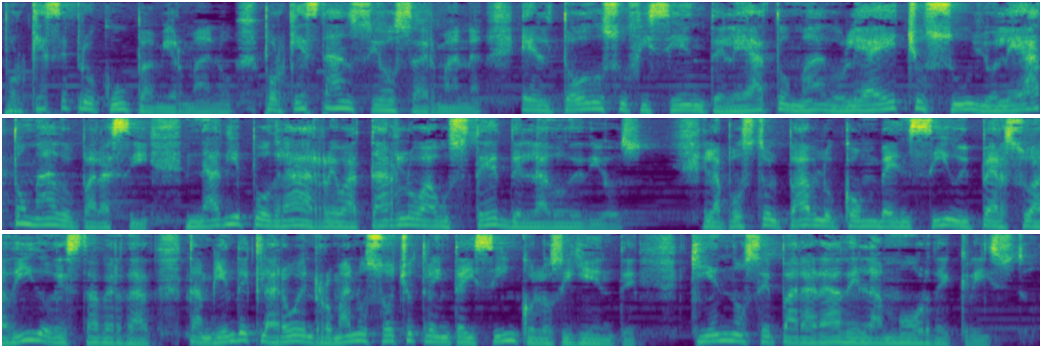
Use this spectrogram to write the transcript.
¿Por qué se preocupa mi hermano? ¿Por qué está ansiosa hermana? El todo suficiente le ha tomado, le ha hecho suyo, le ha tomado para sí. Nadie podrá arrebatarlo a usted del lado de Dios. El apóstol Pablo, convencido y persuadido de esta verdad, también declaró en Romanos 8:35 lo siguiente, ¿quién nos separará del amor de Cristo?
